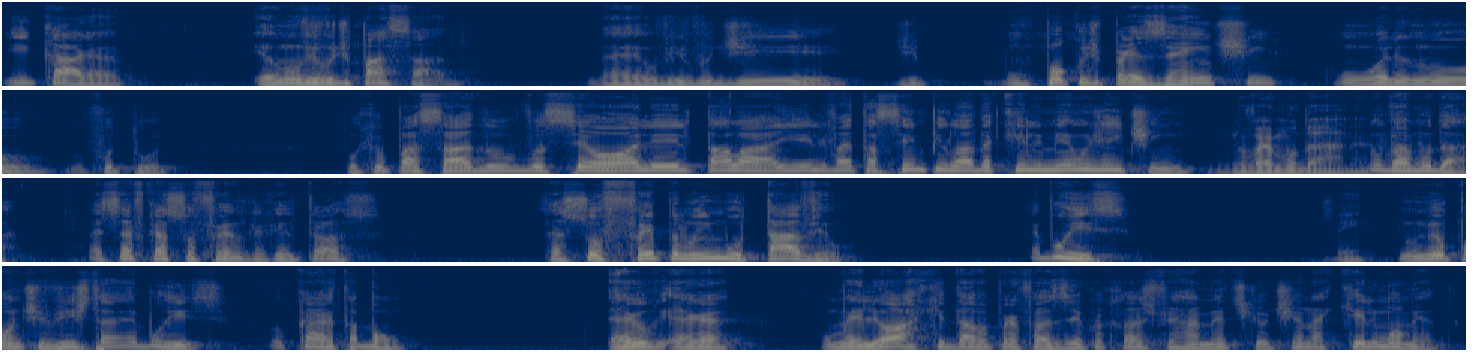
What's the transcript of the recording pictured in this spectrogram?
E, cara, eu não vivo de passado, né? eu vivo de, de um pouco de presente com o olho no, no futuro. Porque o passado, você olha, ele tá lá, e ele vai estar sempre lá daquele mesmo jeitinho. Não vai mudar, né? Não vai mudar. Aí você vai ficar sofrendo com aquele troço? Você vai sofrer pelo imutável? É burrice. Sim. No meu ponto de vista, é burrice. O cara, tá bom. Era, era o melhor que dava para fazer com aquelas ferramentas que eu tinha naquele momento.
